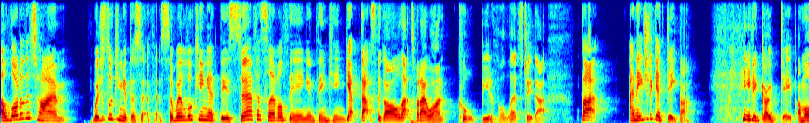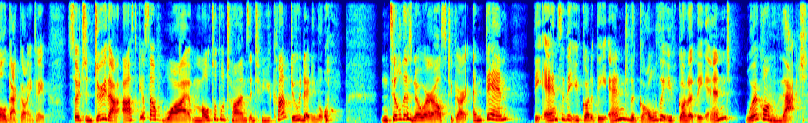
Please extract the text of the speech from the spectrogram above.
a lot of the time, we're just looking at the surface. So we're looking at this surface level thing and thinking, yep, that's the goal. That's what I want. Cool, beautiful. Let's do that. But I need you to get deeper. Need to go deep. I'm all about going deep. So to do that, ask yourself why multiple times until you can't do it anymore, until there's nowhere else to go. And then the answer that you've got at the end, the goal that you've got at the end, work on that.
